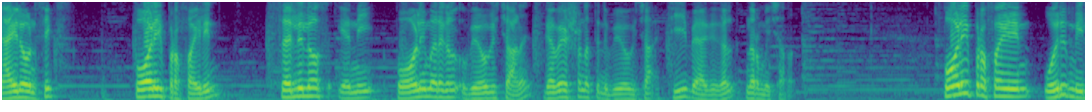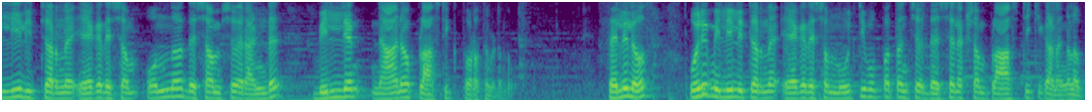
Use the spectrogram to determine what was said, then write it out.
നൈലോൺ സിക്സ് പോളി പ്രൊഫൈലിൻ സെല്ലുലോസ് എന്നീ പോളിമറുകൾ ഉപയോഗിച്ചാണ് ഗവേഷണത്തിന് ഉപയോഗിച്ച ടീ ബാഗുകൾ നിർമ്മിച്ചത്. പോളി പ്രൊഫൈലിൻ ഒരു മില്ലി ലിറ്ററിന് ഏകദേശം ഒന്ന് ദശാംശം രണ്ട് ബില്യൺ നാനോ പ്ലാസ്റ്റിക് പുറത്തുവിടുന്നു. സെല്ലുലോസ് ഒരു മില്ലി ലിറ്ററിന് ഏകദേശം നൂറ്റി മുപ്പത്തഞ്ച് ദശലക്ഷം പ്ലാസ്റ്റിക് കണങ്ങളും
